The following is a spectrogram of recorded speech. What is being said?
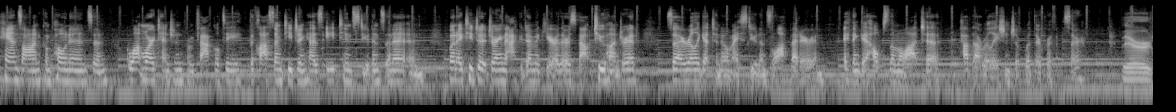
hands-on components and a lot more attention from faculty. The class I'm teaching has 18 students in it, and when I teach it during the academic year, there's about 200. So I really get to know my students a lot better, and I think it helps them a lot to have that relationship with their professor. They're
